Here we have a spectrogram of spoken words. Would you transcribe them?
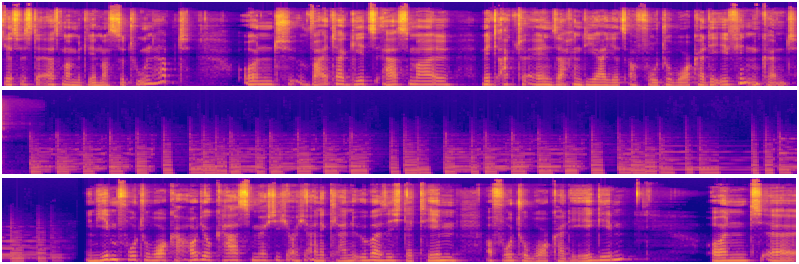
jetzt wisst ihr erstmal, mit wem was zu tun habt. Und weiter geht's erstmal mit aktuellen Sachen, die ihr jetzt auf photowalker.de finden könnt. In jedem Photowalker Audiocast möchte ich euch eine kleine Übersicht der Themen auf photowalker.de geben. Und äh,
